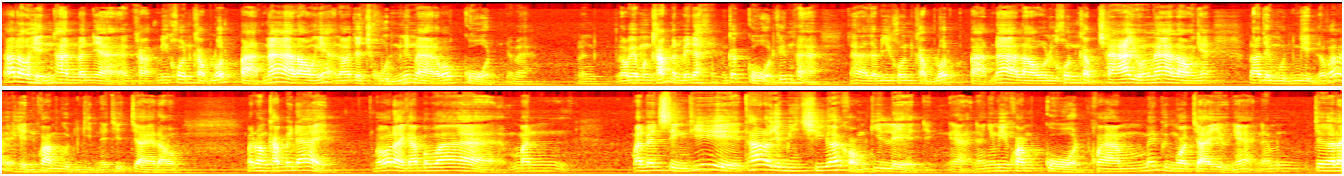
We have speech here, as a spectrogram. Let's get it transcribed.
ถ้าเราเห็นทันมันเนี่ยครับมีคนขับรถปาดหน้าเราอย่างเงี้ยเราจะฉุนขึ้นมาเราก็โกรธใช่ไหมมันเราไปบังคับมันไม่ได้ มันก็โกรธขึ้นมา ถ้าจะมีคนขับรถปาดหน้าเรา หรือคนขับช้าอยู่ข้างหน้าเราเงี้ยเราจะหงุดหงิดเราก็เห็นความหงุดหงิดในจิตใจเรา มันบังคับไม่ได้ เพราะอะไรครับเพราะว่ามันมันเป็นสิ่งที่ถ้าเรายังมีเชื้อของกิเลสเนี่ยยังมีความโกรธความไม่พึงพอใจอยู่เงี้ยนะมันเจออะไร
